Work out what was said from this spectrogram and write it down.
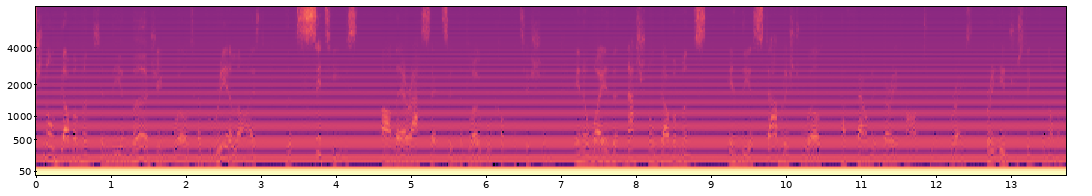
national governments in the emerging world have realized that cities are their assets in the global competition in a way that national governments in the established world have found it very hard to embrace. Very interesting phenomenon.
